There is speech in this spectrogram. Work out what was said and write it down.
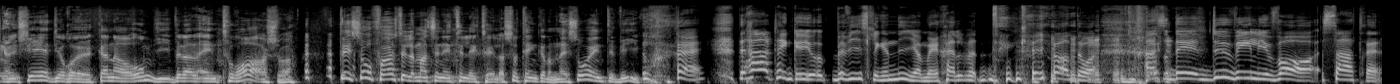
Mm, kedjerökarna och omgiven av entourage. Va? Det är så föreställer man sig en intellektuell och så tänker de, nej så är inte vi. Va? Det här tänker ju bevisligen ni om er själva, tänker jag då. Alltså det, du vill ju vara Sartre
